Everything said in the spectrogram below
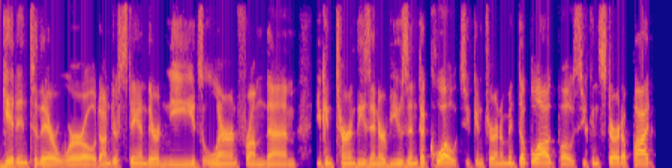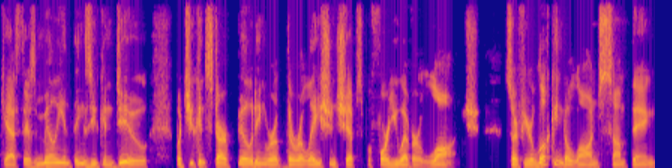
get into their world, understand their needs, learn from them. You can turn these interviews into quotes, you can turn them into blog posts, you can start a podcast. There's a million things you can do, but you can start building re- the relationships before you ever launch. So if you're looking to launch something,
